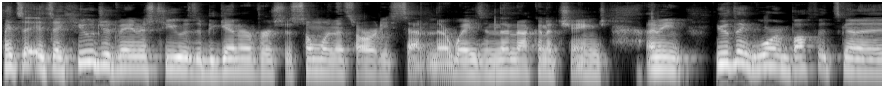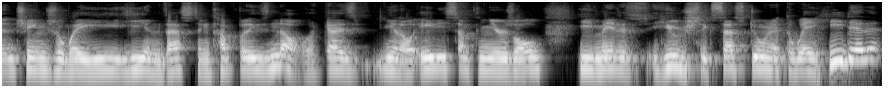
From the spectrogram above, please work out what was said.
it's a, it's a huge advantage to you as a beginner versus someone that's already set in their ways and they're not going to change. I mean, you think Warren Buffett's going to change the way he, he invests in companies? No, the guy's you know 80 something years old. He made a huge success doing it the way he did it,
